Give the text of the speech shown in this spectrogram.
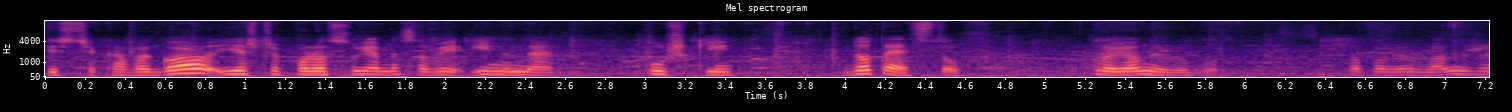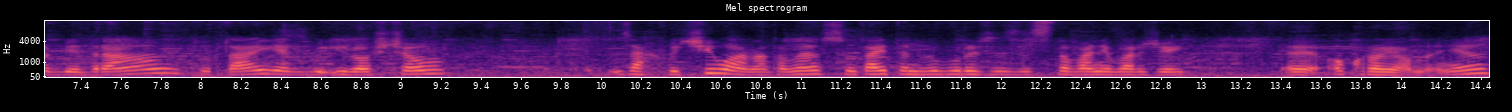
jest ciekawego. Jeszcze polosujemy sobie inne puszki do testów. Krojony wybór. To powiem Wam, że Biedra tutaj jakby ilością zachwyciła, natomiast tutaj ten wybór jest zdecydowanie bardziej e, okrojony, nie?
